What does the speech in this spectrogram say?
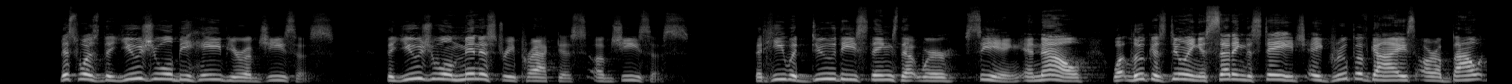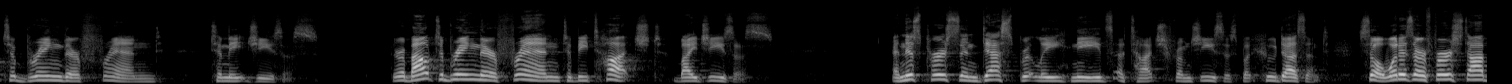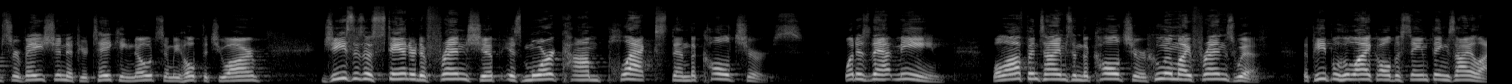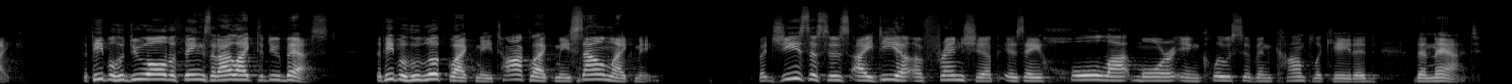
This was the usual behavior of Jesus, the usual ministry practice of Jesus, that he would do these things that we're seeing. And now, what Luke is doing is setting the stage. A group of guys are about to bring their friend to meet Jesus. They're about to bring their friend to be touched by Jesus. And this person desperately needs a touch from Jesus, but who doesn't? So, what is our first observation? If you're taking notes, and we hope that you are, Jesus' standard of friendship is more complex than the culture's. What does that mean? Well, oftentimes in the culture, who am I friends with? The people who like all the same things I like, the people who do all the things that I like to do best, the people who look like me, talk like me, sound like me. But Jesus' idea of friendship is a whole lot more inclusive and complicated than that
